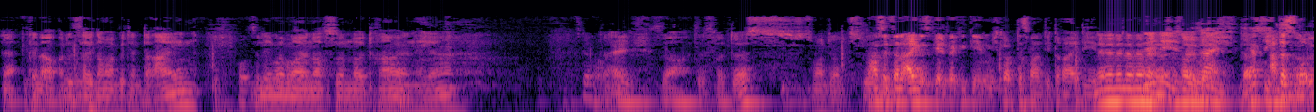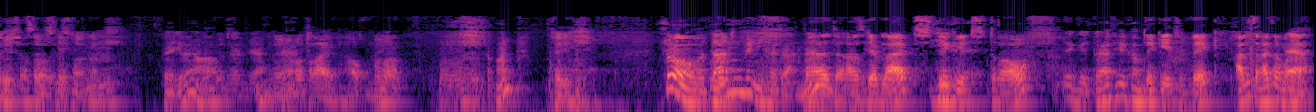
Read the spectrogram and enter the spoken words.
Ja, genau. Und jetzt habe ich nochmal mit den dreien. So nehmen wir mal noch so einen neutralen hier. So, das war das. Das war die Aktion. Du hast jetzt dein eigenes Geld weggegeben. Ich glaube, das waren die drei, die. Nein, nein, nein, nein, Nee, nee, das war das übrig. die- Ach, das ist noch übrig. Achso, Das ist noch übrig. Ja, immer noch. Ja. Nee, noch drei. Auch nicht. Hammer. Und? Fertig. So, dann bin ich halt dran, ne? Alter, also der bleibt, der Hier. geht drauf, Der geht drauf, hier kommt, der geht weg. Alles einfach mal. Ja.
